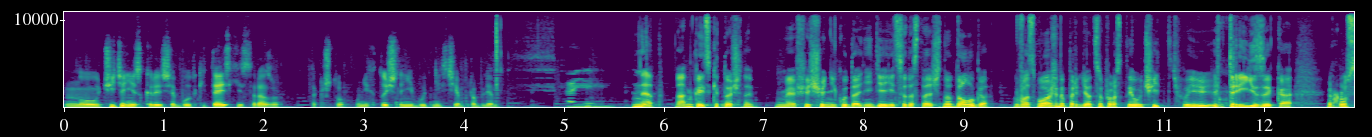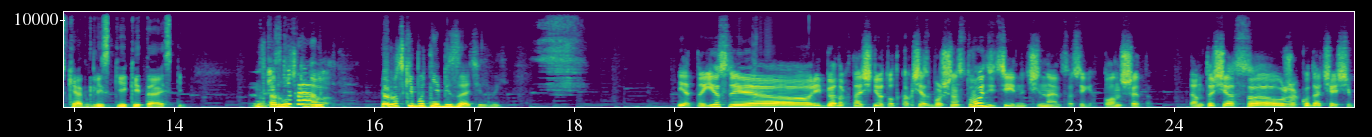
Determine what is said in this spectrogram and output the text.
Ну, учить они, скорее всего, будут китайские сразу. Так что у них точно не будет ни с чем проблем. Ай-яй-яй. Нет, английский точно еще никуда не денется достаточно долго. Возможно, придется просто учить три языка. Русский, английский и китайский. Русский правда, будет, русский будет не обязательный. Нет, но если ребенок начнет, вот как сейчас большинство детей начинают со всяких планшетов, там то сейчас уже куда чаще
